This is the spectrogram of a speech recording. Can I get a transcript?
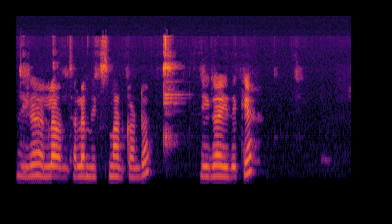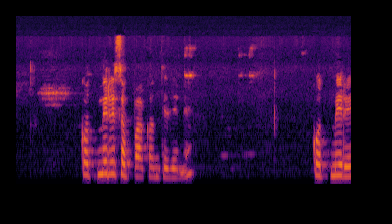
ಈಗ ಎಲ್ಲ ಒಂದ್ಸಲ ಮಿಕ್ಸ್ ಮಾಡಿಕೊಂಡು ಈಗ ಇದಕ್ಕೆ ಕೊತ್ತಂಬರಿ ಸೊಪ್ಪು ಹಾಕೊತಿದ್ದೀನಿ. ಕೊತ್ತಂಬರಿ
